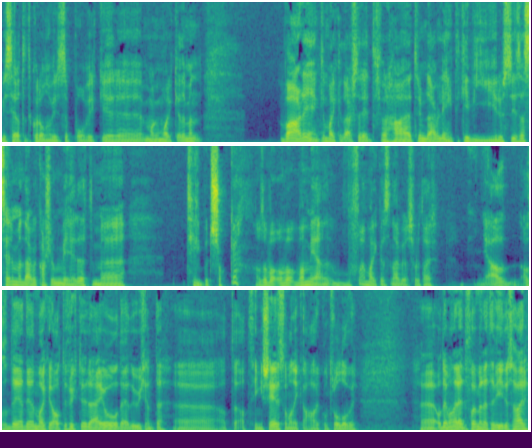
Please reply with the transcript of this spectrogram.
vi ser at dette koronaviruset påvirker eh, mange markeder. Men hva er det egentlig markedet er så redd for her, Trym? Det er vel egentlig ikke viruset i seg selv, men det er vel kanskje mer dette med tilbudssjokket? Altså, hva, hva, mener, hvorfor er markedet så nervøs for dette her? Ja, altså det, det markedet alltid frykter, det er jo det, er det ukjente. Uh, at, at, ting skjer som man ikke har kontroll over. Uh, og det man er redd for med dette viruset, her,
